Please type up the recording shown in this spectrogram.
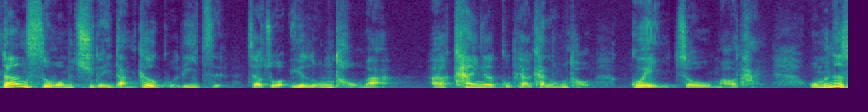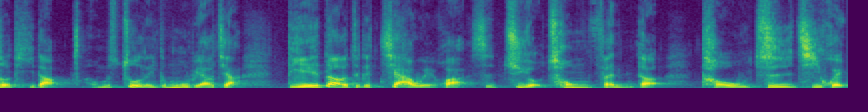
当时我们举了一档个股例子，叫做一龙头嘛，啊，看一个股票看龙头，贵州茅台。我们那时候提到，我们做了一个目标价，跌到这个价位化是具有充分的投资机会。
